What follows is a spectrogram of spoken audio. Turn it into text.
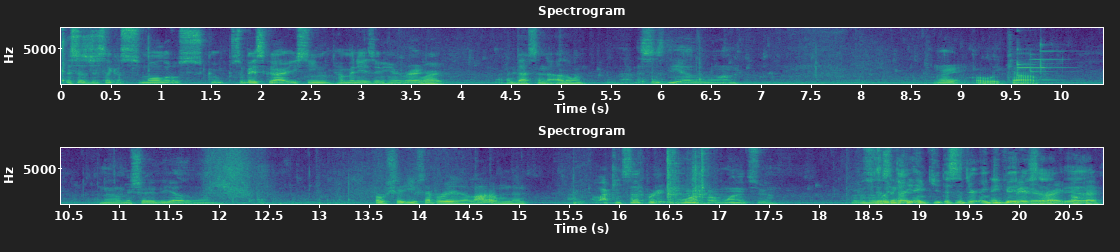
this is just like a small little scoop. So basically, all right, you seen how many is in here, right? Right. And that's in the other one. Nah, this is the other one. Right? Holy cow! Now let me show you the other one. Oh shit! You separated a lot of them then. Oh, I can separate more if I wanted to. But this is Just like their incu- This is their incubator, Incubator, right? yeah. Okay.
